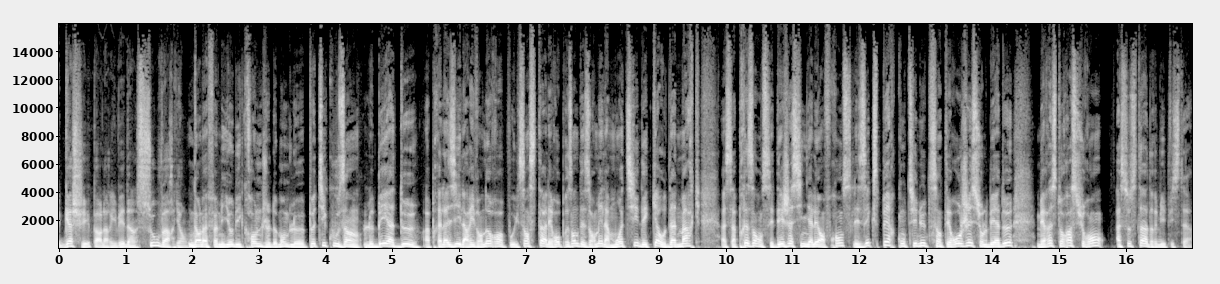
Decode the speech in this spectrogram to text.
gâché par l'arrivée d'un sous-variant. Dans la famille Omicron, je demande le petit cousin, le BA2. Après l'Asie, il arrive en Europe où il s'installe et représente désormais la moitié des cas au Danemark. Sa présence est déjà signalée en France. Les experts continuent de s'interroger sur le BA2, mais restent rassurants à ce stade, Rémi Pister.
